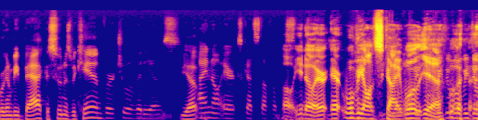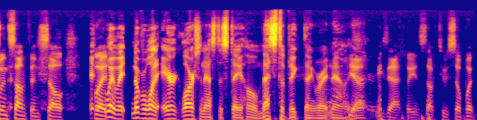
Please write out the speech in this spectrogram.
We're gonna be back as soon as we can. Virtual videos. Yep. I know Eric's got stuff up. his Oh, sleeve. you know, Eric, Eric- we'll be on Skype. Well, we'll, yeah. be, we'll be doing something. So, but wait, wait. Number one, Eric Larson has to stay home. That's the big thing right now. yeah, Sure. exactly and stuff too. So, but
